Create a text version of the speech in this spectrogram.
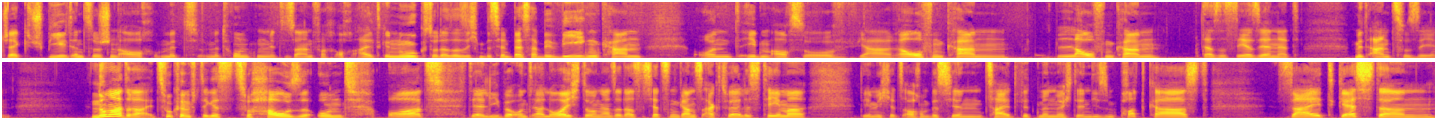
Jack spielt inzwischen auch mit, mit Hunden. Jetzt ist er einfach auch alt genug, sodass er sich ein bisschen besser bewegen kann und eben auch so ja, raufen kann, laufen kann. Das ist sehr, sehr nett mit anzusehen. Nummer drei, zukünftiges Zuhause und Ort der Liebe und Erleuchtung. Also das ist jetzt ein ganz aktuelles Thema, dem ich jetzt auch ein bisschen Zeit widmen möchte in diesem Podcast. Seit gestern,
